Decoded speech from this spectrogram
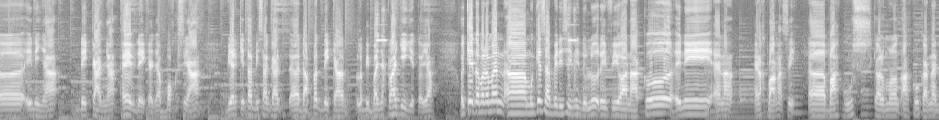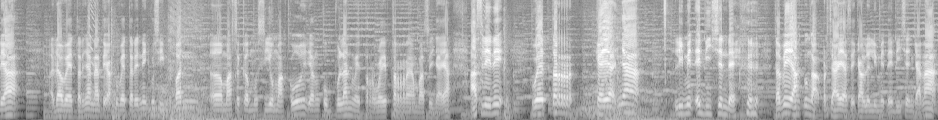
uh, ininya DK-nya eh DK-nya boxnya biar kita bisa uh, dapat DK lebih banyak lagi gitu ya. Oke teman-teman uh, mungkin sampai di sini dulu review anakku ini enak enak banget sih. Uh, bagus kalau menurut aku karena dia ada waiternya. Nanti aku waiter ini aku simpan uh, masuk ke museum aku yang kumpulan waiter waiter yang pastinya ya. Asli ini waiter kayaknya limit edition deh. Tapi aku nggak percaya sih kalau limit edition karena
